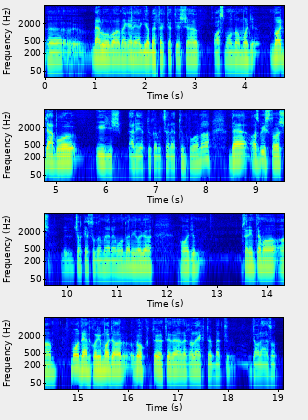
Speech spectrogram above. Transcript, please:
ö, melóval, meg energiabefektetéssel azt mondom, hogy nagyjából így is elértük, amit szerettünk volna, de az biztos, csak ezt tudom erre mondani, hogy, a, hogy szerintem a, a modernkori magyar rock történelemnek a legtöbbet gyalázott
